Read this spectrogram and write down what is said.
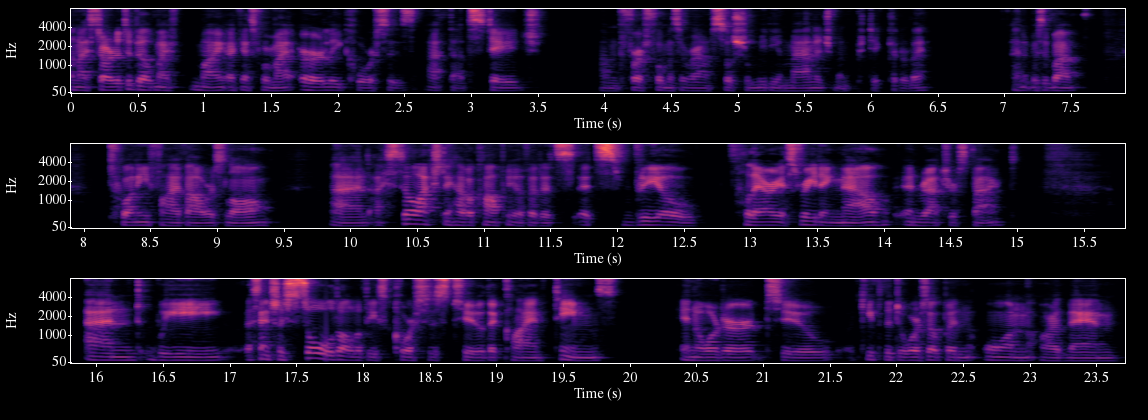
And I started to build my, my I guess, were my early courses at that stage. Um, first one was around social media management, particularly. And it was about 25 hours long. And I still actually have a copy of it. It's it's real hilarious reading now in retrospect. And we essentially sold all of these courses to the client teams in order to keep the doors open on our then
